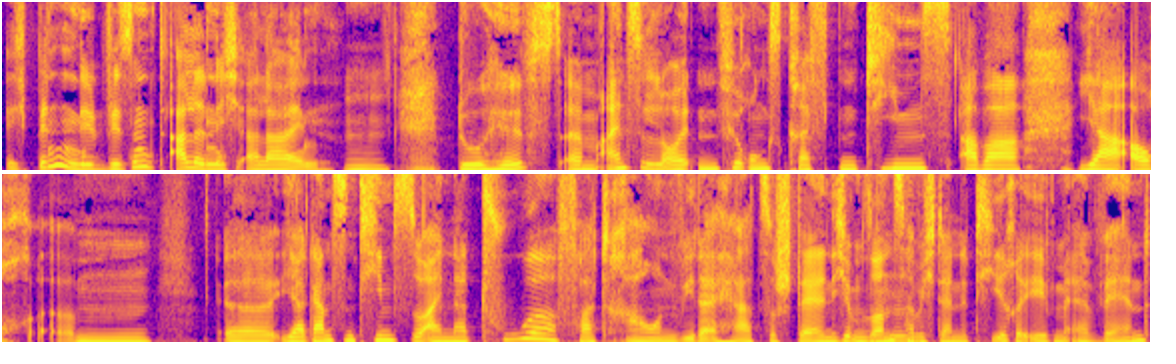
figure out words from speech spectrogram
ich bin, wir sind alle nicht allein. Mhm. Du hilfst ähm, Einzelleuten, Führungskräften, Teams, aber ja auch ähm, äh, ja ganzen Teams so ein Naturvertrauen wiederherzustellen. Nicht umsonst habe ich deine Tiere eben erwähnt.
